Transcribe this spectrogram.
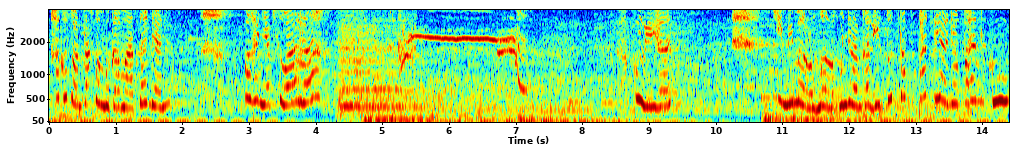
Aku sontak membuka mata dan mengenyap suara. Aku lihat kini makhluk-makhluk menyeramkan itu tepat di hadapanku.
